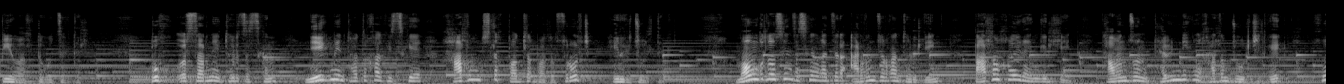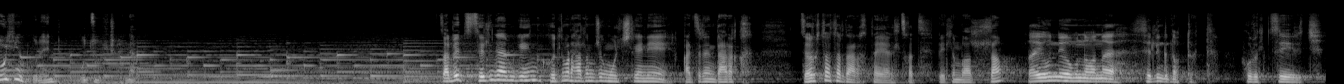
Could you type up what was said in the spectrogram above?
бий болдог үзэгдэл. Бүх улс орны төр засаг нь нийгмийн тодорхой хэсгээ халамжлах бодлого боловсруулж хэрэгжүүлдэг. Монгол улсын засгийн газар 16 төрлийн 72 ангиллын 551 халамж үйлчилгээг хуулийн хүрээнд үзүүлж байна. За бид Сэлэнг аймгийн хөдөлмөр халамжийн үйлчилгээний газрын дарга зөрөх дотор даргатай ярилцахад бэлэн боллоо. За юуны өмнө манай Сэлэнг нутагт хүрэлцэн ирж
